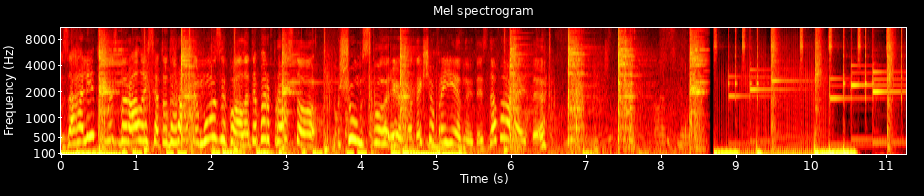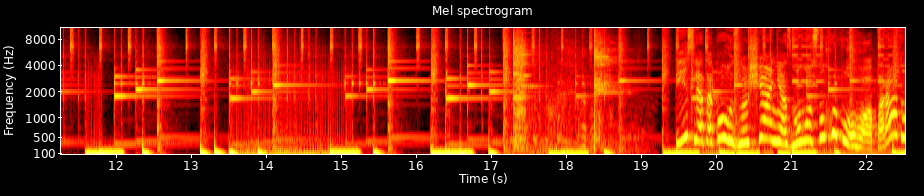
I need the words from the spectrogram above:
Взагалі-то ми збиралися тут грати музику, але тепер просто шум створюємо. Так що приєднуйтесь, давайте. Знущання з мого слухового апарату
